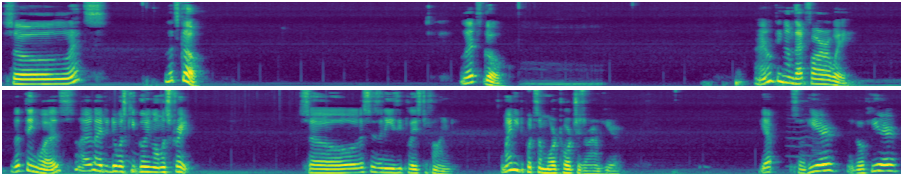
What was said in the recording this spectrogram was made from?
So let's let's go. Let's go. I don't think I'm that far away. Good thing was, all I had to do was keep going almost straight. So, this is an easy place to find. I might need to put some more torches around here. Yep, so here, I go here,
